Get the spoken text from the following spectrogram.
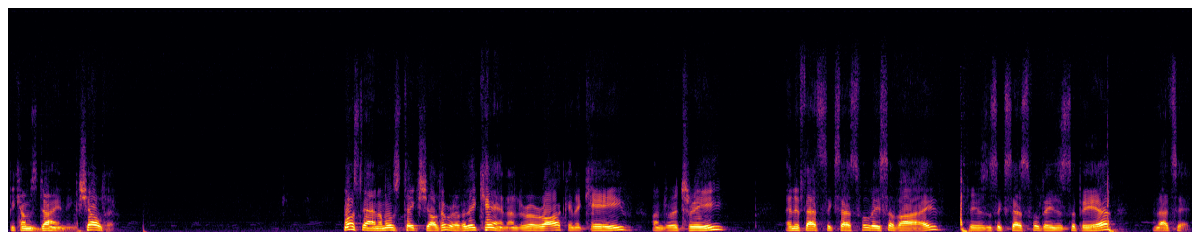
becomes dining, shelter. Most animals take shelter wherever they can, under a rock, in a cave, under a tree, and if that's successful, they survive. It isn't successful, they disappear, and that's it.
